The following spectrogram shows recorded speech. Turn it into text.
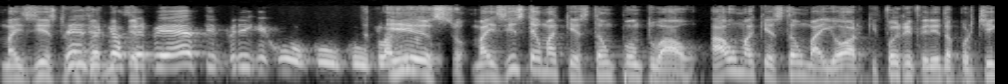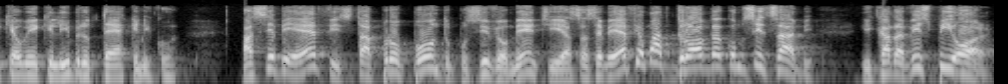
mas isto... Veja que a CBF brigue com, com, com, o Flamengo. Isso, mas isto é uma questão pontual. Há uma questão maior que foi referida por ti, que é o equilíbrio técnico. A CBF está propondo, possivelmente, e essa CBF é uma droga, como se sabe, e cada vez pior.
